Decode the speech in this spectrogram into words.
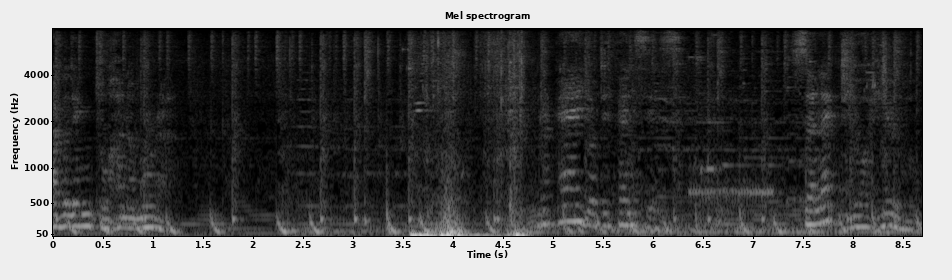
Traveling to Hanamura. Prepare your defenses. Select your hero.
